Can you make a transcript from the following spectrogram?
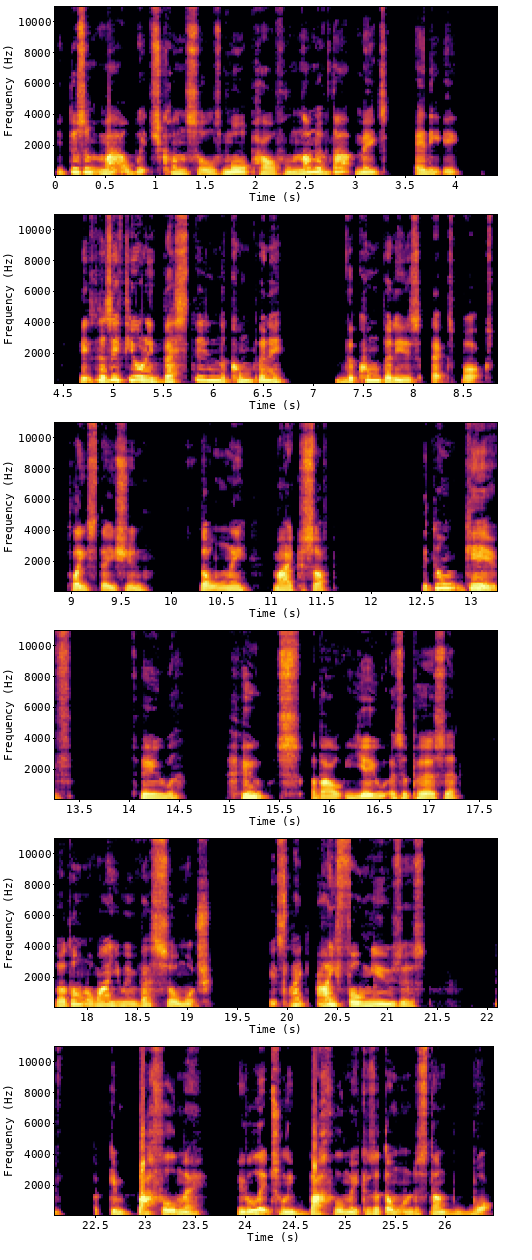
It doesn't matter which console's more powerful. None of that makes any. It, it's as if you're invested in the company. The companies, Xbox, PlayStation, Sony, Microsoft, they don't give two hoots about you as a person. So I don't know why you invest so much. It's like iPhone users fucking baffle me. They literally baffle me because I don't understand what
